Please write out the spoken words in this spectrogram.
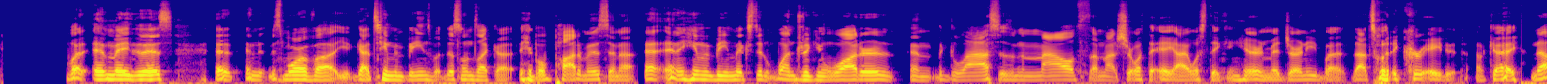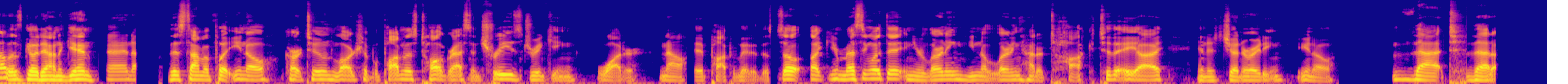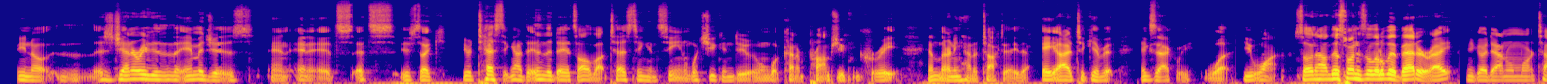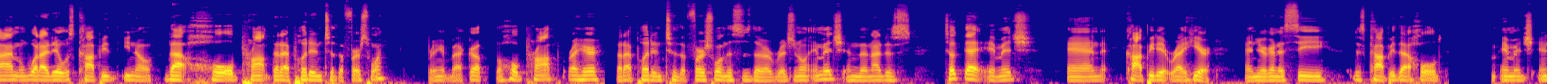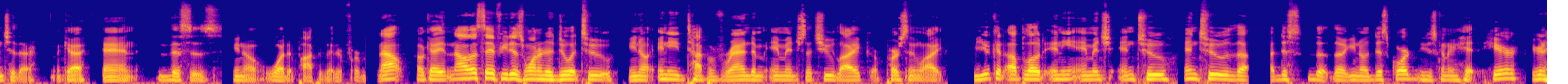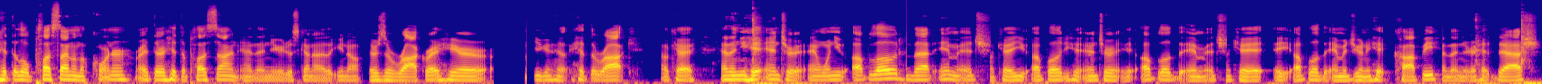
but it made this and, and, it's more of a you got human beings but this one's like a hippopotamus and a and a human being mixed in one drinking water and the glasses in the mouth. I'm not sure what the ai was thinking here in midjourney but that's what it created okay? Now let's go down again. And uh, this time i put you know cartoon large hippopotamus tall grass and trees drinking water. Now it populated this. So like you're messing with it and you're learning you know learning how to talk to the ai and it's generating you know that that you know is generated the images and and it's it's it's like you're testing. At the end of the day it's all about testing and seeing what you can do and what kind of prompts you can create and learning how to talk to the ai to give it exactly what you want. So now this one is a little bit better right? You go down one more time. And what i did was copy you know that whole prompt that i put into the first one. Bring it back up. The whole prompt right here that i put into the first one this is the original image. And then i just took that image and copied it right here. And you're going to see just copy that hold image into there okay? And this is you know what it populated for now okay now let's say if you just wanted to do it to you know any type of random image that you like or person like you could upload any image into into the uh, dis, the, the you know discord. You're just gonna hit here. You're gonna hit the little plus sign on the corner right there. Hit the plus sign and then you're just gonna you know there's a rock right here. You can hit, hit the rock okay? And then you hit enter. And when you upload that image okay you upload you hit enter upload the image okay? You upload the image you're gonna hit copy and then you're gonna hit dash.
